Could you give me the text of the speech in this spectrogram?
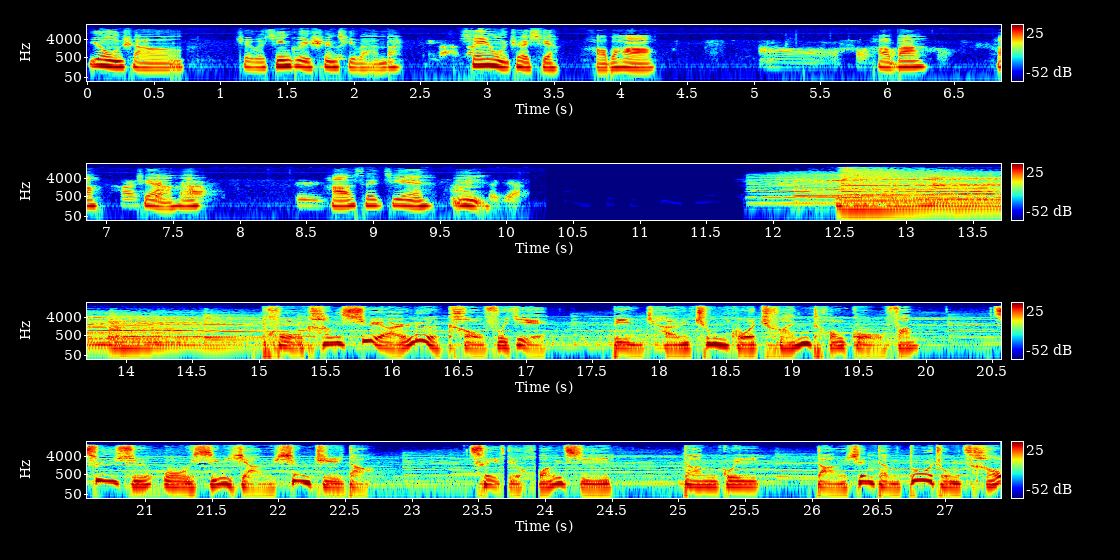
用上这个金匮肾气丸吧，先用这些，好不好？啊，好。好吧，好，好，这样哈。嗯。好，再见。嗯，再见。普康血尔乐口服液，秉承中国传统古方，遵循五行养生之道。萃取黄芪、当归、党参等多种草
